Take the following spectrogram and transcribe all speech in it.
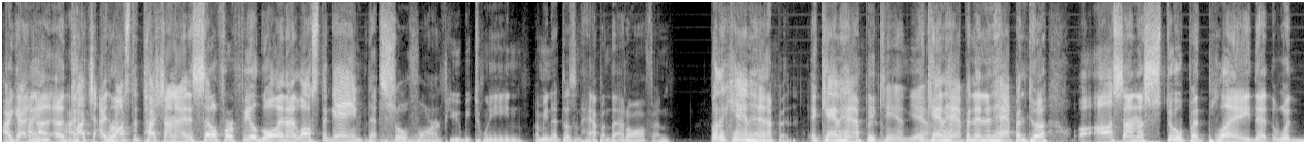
I got I- a, a I- touch. I lost the touchdown. I had to settle for a field goal, and I lost the game. That's so far and few between. I mean, that doesn't happen that often. But it can happen. It can happen. It can, yeah. It can happen, and it happened to us on a stupid play that with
